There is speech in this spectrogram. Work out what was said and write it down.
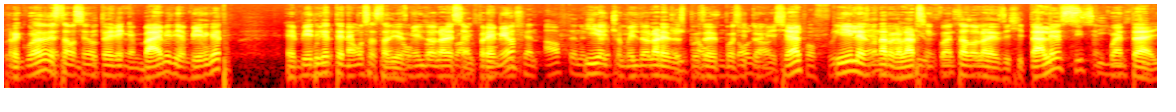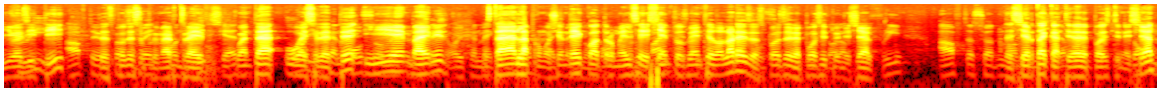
Recuerden, estamos haciendo trading en Bybit y en Bitget. En Bitget tenemos hasta 10 mil dólares en premios y 8 mil dólares después del depósito inicial y les van a regalar 50 dólares digitales, 50 USDT después de su primer trade, 50 USDT y en Bybit está la promoción de 4.620 dólares después del depósito inicial de cierta cantidad de depósito inicial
